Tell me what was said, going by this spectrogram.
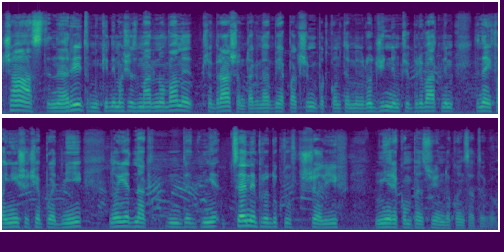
czas, ten rytm, kiedy ma się zmarnowane, przepraszam, tak jak patrzymy pod kątem rodzinnym czy prywatnym, te najfajniejsze ciepłe dni, no jednak ceny produktów pszczelich nie rekompensują do końca tego.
